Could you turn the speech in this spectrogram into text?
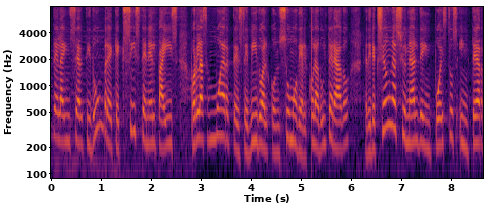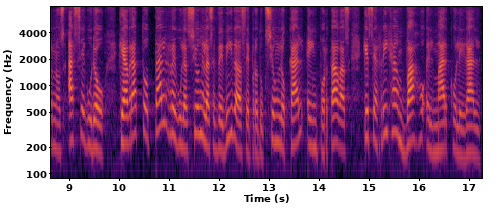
ante la incertidumbre que existe en el país por las muertes debido al consumo de alcohol adulterado, la Dirección Nacional de Impuestos Internos aseguró que habrá total regulación en las bebidas de producción local e importadas que se rijan bajo el marco legal.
